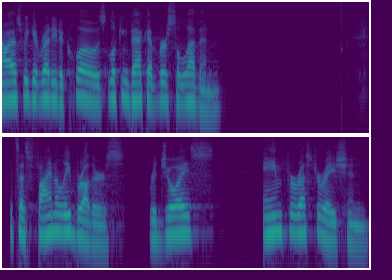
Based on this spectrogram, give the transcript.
Now, as we get ready to close, looking back at verse 11, it says, Finally, brothers, rejoice, aim for restoration,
